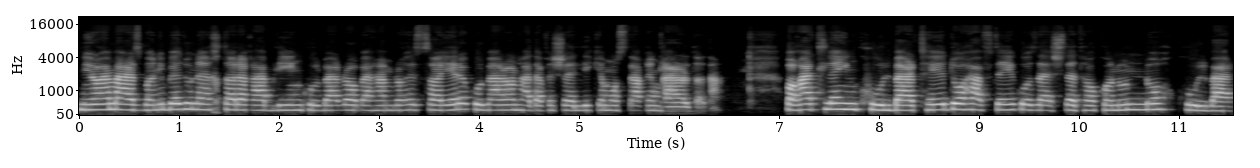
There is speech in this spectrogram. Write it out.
نیروهای مرزبانی بدون اختار قبلی این کولبر را به همراه سایر کولبران هدف شلیک مستقیم قرار دادند. با قتل این کولبر طی دو هفته گذشته تا کنون نه کولبر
